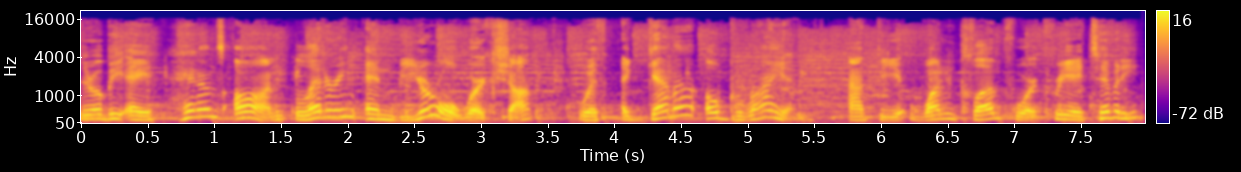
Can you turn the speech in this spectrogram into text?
there will be a hands-on lettering and mural workshop with Gemma O'Brien at the One Club for Creativity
